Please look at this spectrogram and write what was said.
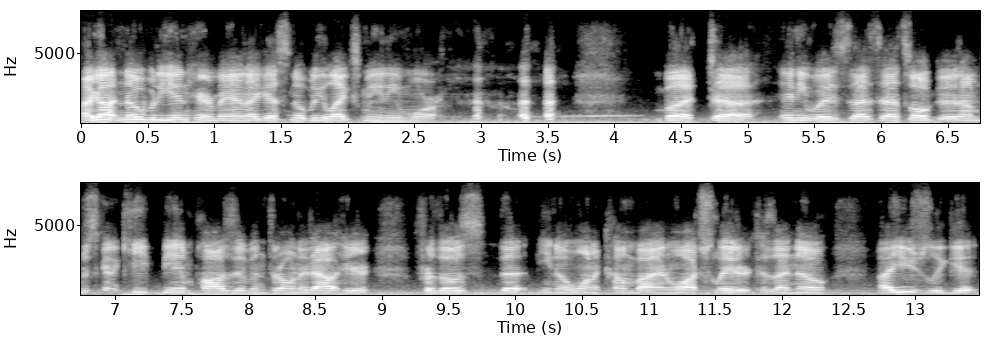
I got nobody in here man. I guess nobody likes me anymore but uh, anyways, that's that's all good. I'm just gonna keep being positive and throwing it out here for those that you know want to come by and watch later, because I know I usually get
